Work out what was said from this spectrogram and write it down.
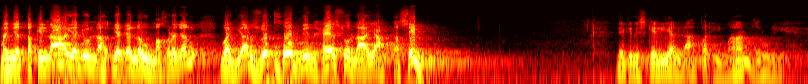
من یتق اللہ یجل له مخرجا ویرزقه من حیث لا يحتسب لیکن اس کے لیے اللہ پر ایمان ضروری ہے،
